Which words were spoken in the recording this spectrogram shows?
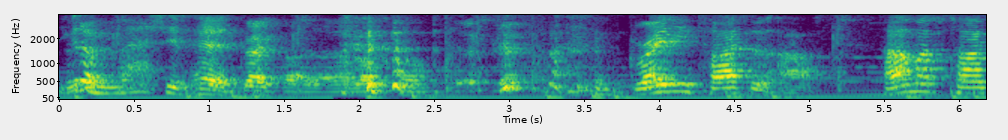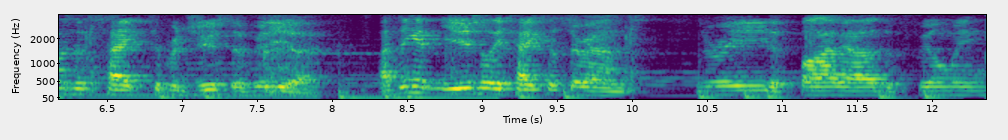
You got a massive head. Great guy though. I love Tom. Grady Tyson asked, how much time does it take to produce a video? I think it usually takes us around three to five hours of filming,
